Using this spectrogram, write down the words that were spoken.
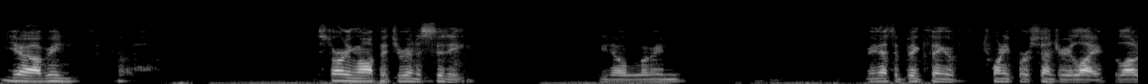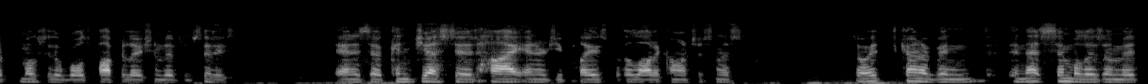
Yeah, I mean, starting off that you're in a city, you know, I mean, I mean that's a big thing of 21st century life. A lot of most of the world's population lives in cities, and it's a congested, high energy place with a lot of consciousness. So it's kind of in in that symbolism, it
